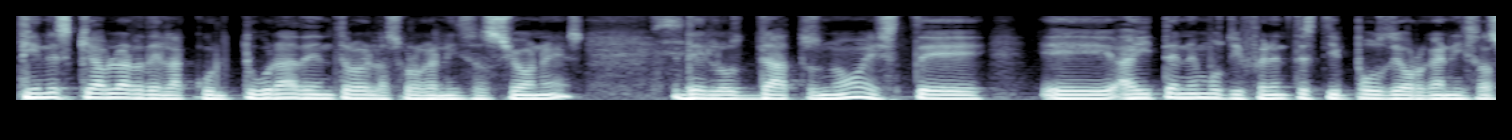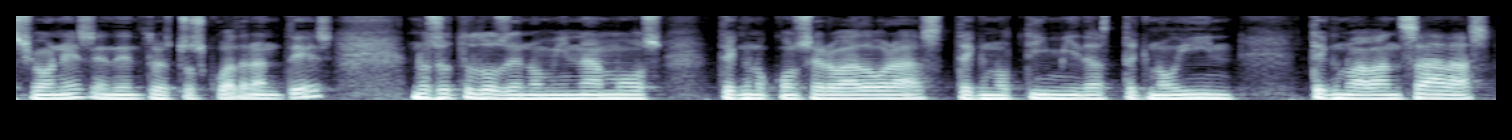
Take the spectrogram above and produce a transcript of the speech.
Tienes que hablar de la cultura dentro de las organizaciones, de los datos, ¿no? Este, eh, ahí tenemos diferentes tipos de organizaciones en- dentro de estos cuadrantes. Nosotros los denominamos tecnoconservadoras, tecnotímidas, tecnoin, tecnoavanzadas,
